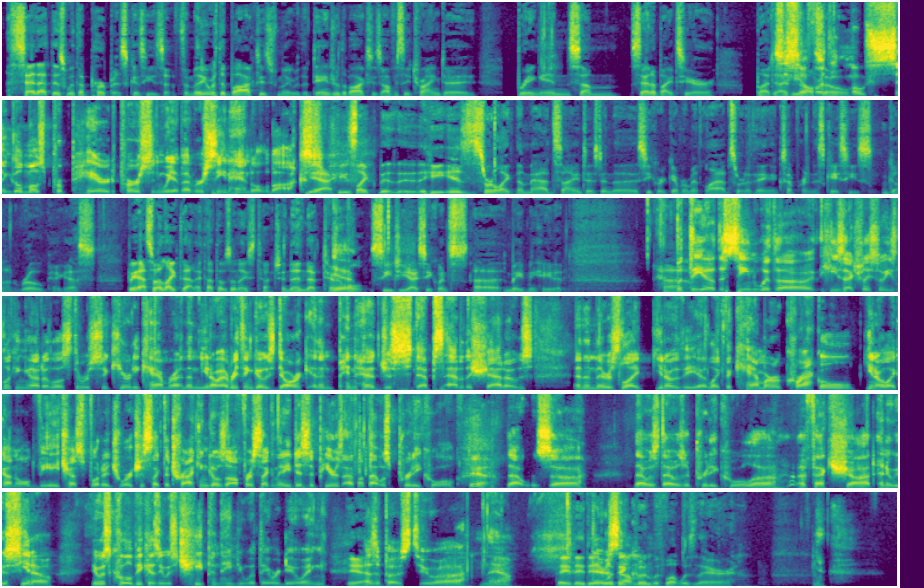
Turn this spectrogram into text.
set at this with a purpose because he's familiar with the box. He's familiar with the danger of the box. He's obviously trying to bring in some Cenobites here, but uh, he so also the most single most prepared person we have ever seen handle the box. Yeah, he's like the, the, he is sort of like the mad scientist in the secret government lab sort of thing, except for in this case he's gone rogue, I guess. But yeah, so I liked that. I thought that was a nice touch, and then that terrible CGI sequence uh, made me hate it. But the uh, the scene with uh he's actually so he's looking at us through a security camera and then you know everything goes dark and then Pinhead just steps out of the shadows and then there's like you know the uh, like the camera crackle you know like on old VHS footage where it's just like the tracking goes off for a second then he disappears. I thought that was pretty cool. Yeah. That was uh that was that was a pretty cool uh effect shot and it was you know it was cool because it was cheap and they knew what they were doing Yeah. as opposed to uh yeah. They they did There's, what they um, could with what was there.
